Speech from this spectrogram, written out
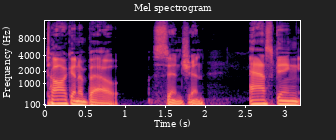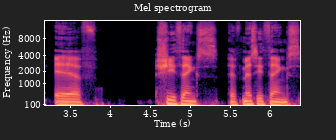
talking about Syngin, asking if she thinks, if Missy thinks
